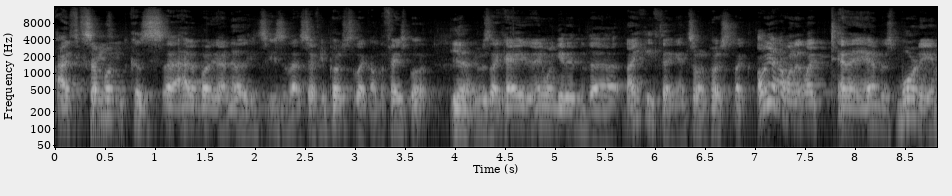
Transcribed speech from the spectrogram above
I someone because I had a buddy I know he's, he's in that stuff. He posted like on the Facebook. Yeah. He was like, "Hey, did anyone get into the Nike thing?" And someone posted like, "Oh yeah, I went at like 10 a.m. this morning.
